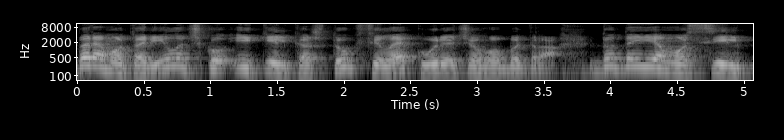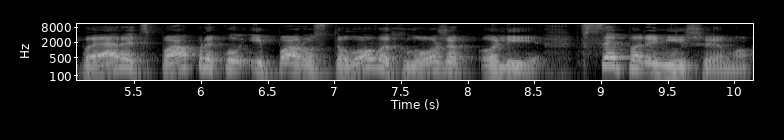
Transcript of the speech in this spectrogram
Беремо тарілочку і кілька штук філе курячого бедра. Додаємо сіль, перець, паприку і пару столових ложок олії. Все перемішуємо.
